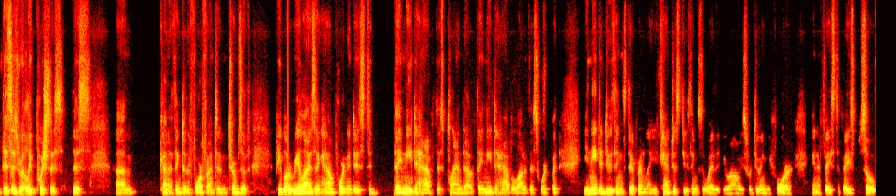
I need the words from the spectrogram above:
This has really pushed this this um, kind of thing to the forefront in terms of people are realizing how important it is to they need to have this planned out. They need to have a lot of this work, but you need to do things differently. You can't just do things the way that you always were doing before in a face-to-face. -face. So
